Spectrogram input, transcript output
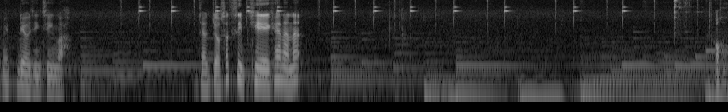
เม็ดเดียวจริง ๆ ว่ะจากจบสัก 10k แค่นั้นนะโอ้โห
